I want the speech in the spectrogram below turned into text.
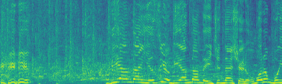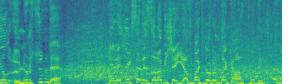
bir yandan yazıyor bir yandan da içinden şöyle. Umarım bu yıl ölürsün de gelecek sene sana bir şey yazmak zorunda kaldı değil mi?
